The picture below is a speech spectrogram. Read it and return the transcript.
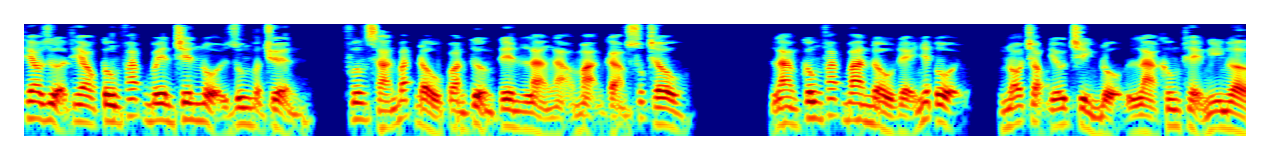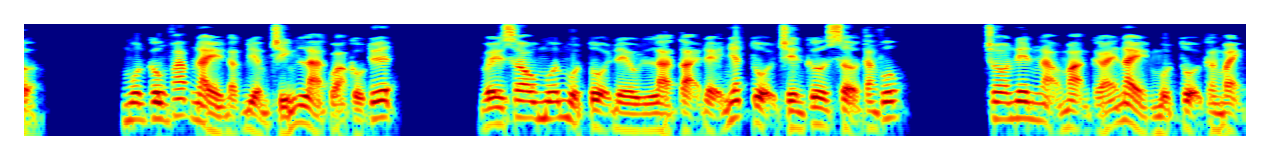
Theo dựa theo công pháp bên trên nội dung vận chuyển, phương sán bắt đầu quan tưởng tên là ngạo mạn cảm xúc châu. Làm công pháp ban đầu đệ nhất tội, nó trọng yếu trình độ là không thể nghi ngờ. Môn công pháp này đặc điểm chính là quả cầu tuyết. Về sau mỗi một tội đều là tại đệ nhất tội trên cơ sở tăng phúc. Cho nên ngạo mạn cái này một tội càng mạnh,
